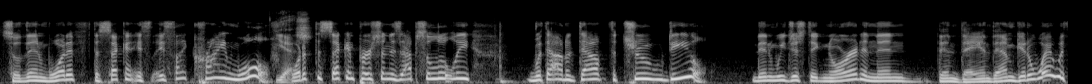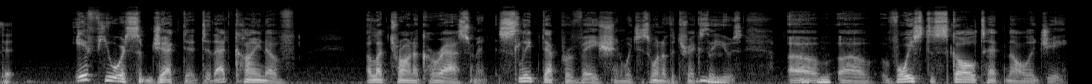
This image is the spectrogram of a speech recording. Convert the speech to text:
So then, what if the second? It's it's like crying wolf. Yes. What if the second person is absolutely, without a doubt, the true deal? Then we just ignore it, and then then they and them get away with it. If you are subjected to that kind of electronic harassment, sleep deprivation, which is one of the tricks they use, uh, uh, voice to skull technology,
